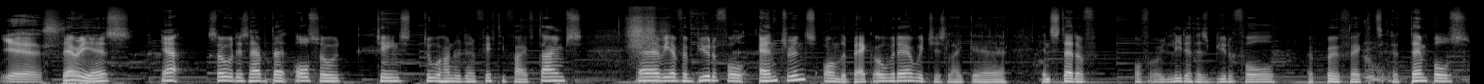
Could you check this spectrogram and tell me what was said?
Yes. There he is. Yeah. So this habitat also changed 255 times. Uh, we have a beautiful entrance on the back over there, which is like uh, instead of of LideR's beautiful, uh, perfect uh, temples,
